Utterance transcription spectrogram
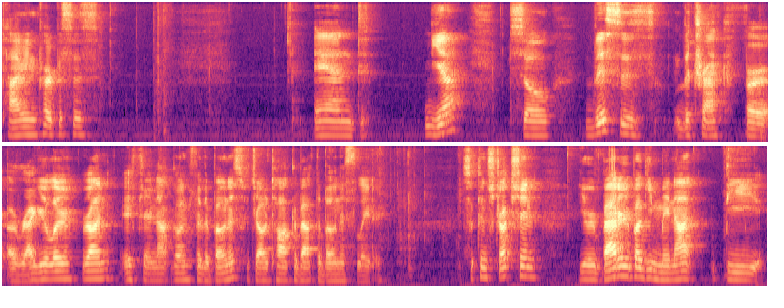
timing purposes. And yeah, so this is the track for a regular run if you're not going for the bonus, which I'll talk about the bonus later. So construction, your battery buggy may not be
